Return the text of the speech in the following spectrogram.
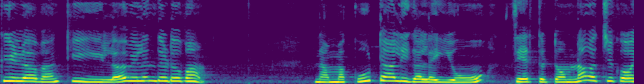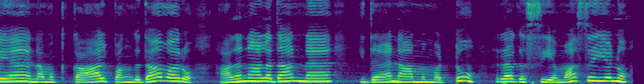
கிழவன் கீழே விழுந்துடுவான். நம்ம கூட்டாளிகளையும் சேர்த்துட்டோம்னா வச்சுக்கோயேன் நமக்கு கால் பங்கு தான் வரும். அதனால தானே இதை நாம் மட்டும் ரகசியமாக செய்யணும்.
